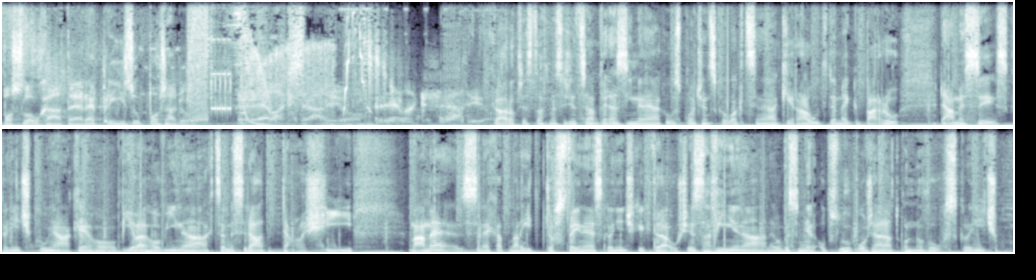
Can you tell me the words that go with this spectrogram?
Posloucháte reprízu pořadu. Relax Radio. Relax Radio. Kláro, představme si, že třeba vyrazíme na nějakou společenskou akci, na nějaký raut, jdeme k baru, dáme si skleničku nějakého bílého vína a chceme si dát další. Máme si nechat nalít do stejné skleničky, která už je zavíněná, nebo by se měli obsluhu požádat o novou skleničku?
